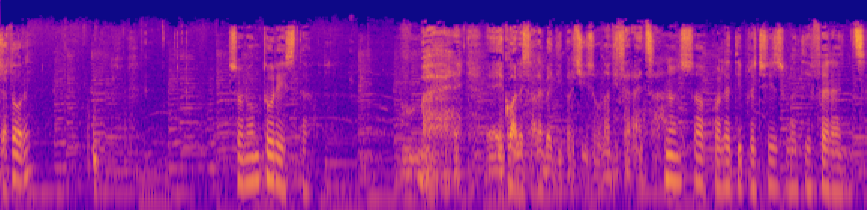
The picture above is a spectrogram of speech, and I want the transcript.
Viaggiatore? Sono un turista. Beh, e quale sarebbe di preciso la differenza? Non so qual è di preciso la differenza,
